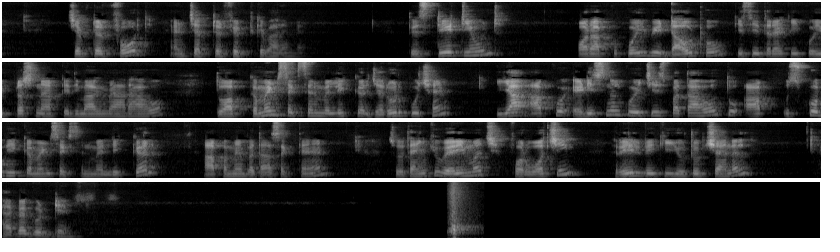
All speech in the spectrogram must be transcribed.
chapter fourth and chapter fifth के बारे में। तो स्टे ट्यून्ड और आपको कोई भी डाउट हो, किसी तरह की कोई प्रश्न आपके दिमाग में आ रहा हो तो आप कमेंट सेक्शन में लिख कर ज़रूर पूछें। या आपको एडिशनल कोई चीज़ पता हो तो आप उसको भी कमेंट सेक्शन में लिख कर आप हमें बता सकते हैं। So thank you very much for watching Rail Wiki YouTube channel have a good day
